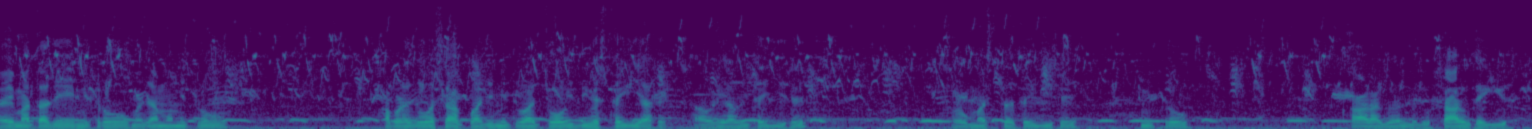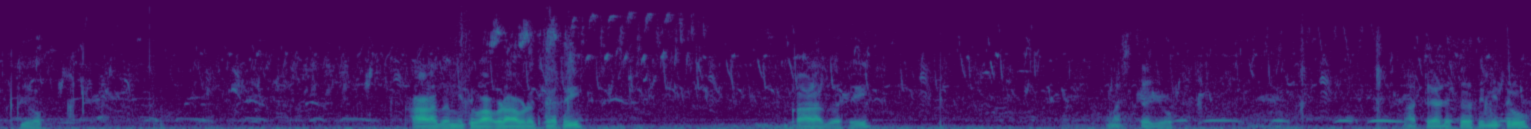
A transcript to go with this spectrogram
જય માતાજી, મિત્રો, મજામાં મિત્રો? આપણે જુઓ, શાકભાજી મિત્રો, આ ચોવીસ દિવસ થઈ ગયા છે. આવડી આવડી થઈ ગઈ છે. બહુ મસ્ત થઈ ગઈ છે, મિત્રો. કાળા ગન બધું સારું થઈ ગયું છે. જો કાળા ગન મિત્રો આવડા આવડા થયા છે. કાળા ગન મસ્ત જો આ ટેડસો છે મિત્રો.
